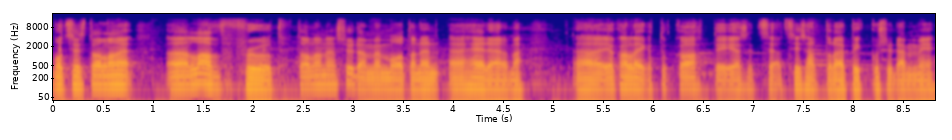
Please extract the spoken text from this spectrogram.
Mut siis tollanen uh, love fruit, tollanen sydämen muotoinen uh, hedelmä, uh, joka on leikattu kahtiin ja sit sieltä sisältä tulee pikkusydämiä.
